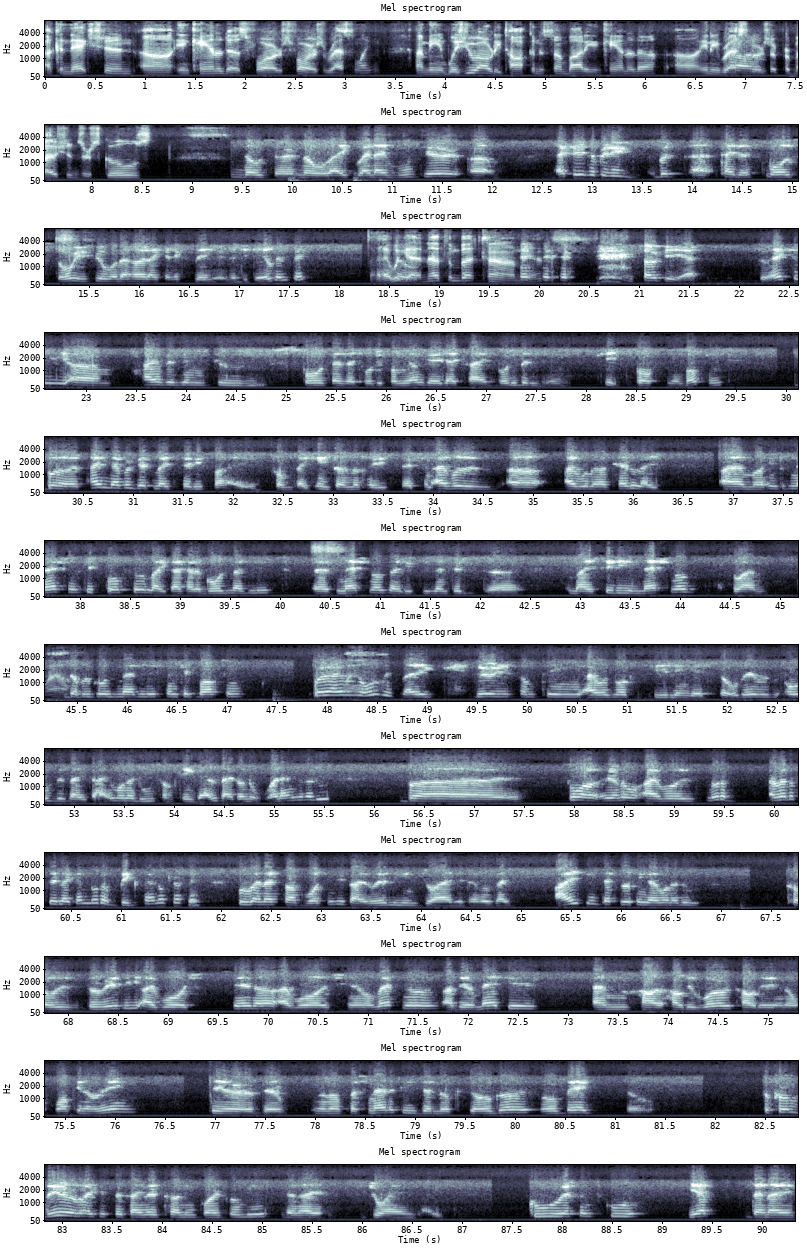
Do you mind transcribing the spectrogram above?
a connection uh, in Canada as far as far as wrestling? I mean, was you already talking to somebody in Canada? Uh, any wrestlers or promotions or schools? no, sir, no. Like when I moved here, um, actually, it's a pretty good uh, kind of small story. If you want to hear, I can explain you in the details and things. Uh, we No. got nothing but time, man. okay, yeah. So actually, um, I was into sports as I told you from young age. I tried bodybuilding, kickboxing, and boxing, but I never get like certified from like internal satisfaction. I was, uh, I wanna tell like I'm an international kickboxer. Like I had a gold medalist at nationals. I represented uh, my city in nationals, so I'm Wow. double gold medalist in kickboxing. But I was always like, there is something I was not feeling it. So there was always like, I want to do something else. I don't know what I'm gonna do. But so you know, I was not a. I want to say like I'm not a big fan of wrestling. But when I started watching it, I really enjoyed it. I was like, I think that's the thing I want to do. Cause the really I watch Cena, I watch you know Lesnar, their matches, and how how they work, how they you know walk in a ring, their their you know personalities. They look so good, so big. So so from there, like it's a kind of turning point for me. Then I joined like school, wrestling school. Yep. Then I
